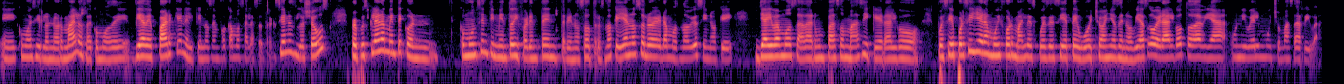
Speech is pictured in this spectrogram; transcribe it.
eh, ¿cómo decirlo?, normal, o sea, como de día de parque en el que nos enfocamos a las atracciones, los shows, pero pues claramente con como un sentimiento diferente entre nosotros, ¿no? Que ya no solo éramos novios, sino que ya íbamos a dar un paso más y que era algo, pues si de por sí ya era muy formal después de siete u ocho años de noviazgo, era algo todavía un nivel mucho más arriba.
